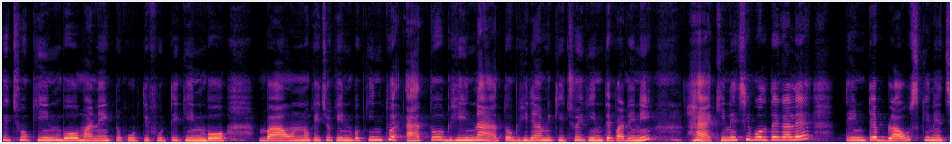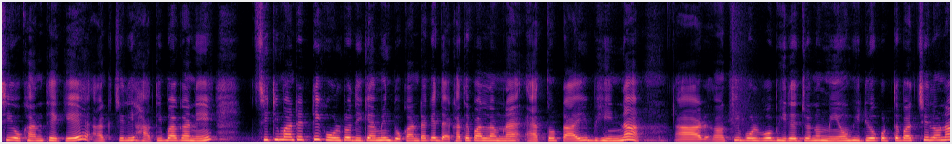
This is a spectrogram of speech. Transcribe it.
কিছু কিনবো মানে একটু কুর্তি ফুর্তি কিনবো বা অন্য কিছু কিনবো। কিন্তু এত ভিড় না, এত ভিড়ে আমি কিছুই কিনতে পারিনি। হ্যাঁ কিনেছি বলতে গেলে তিনটে ব্লাউজ কিনেছি ওখান থেকে। অ্যাকচুয়ালি হাতিবাগানে, সিটি মার্টের ঠিক উল্টো দিকে আমি দোকানটাকে দেখাতে পারলাম না, এতটাই ভিড় না। আর কি বলব, ভিড়ের জন্য মেয়েও ভিডিও করতে পারছিল না,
